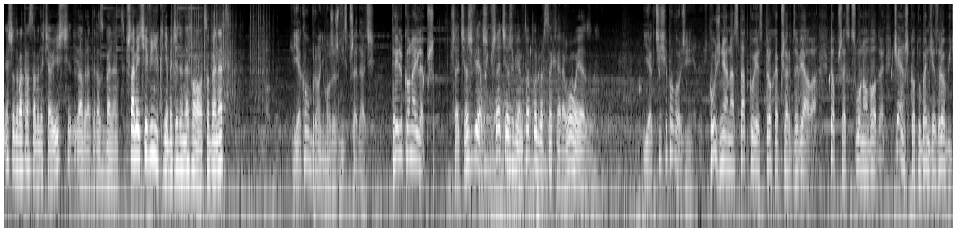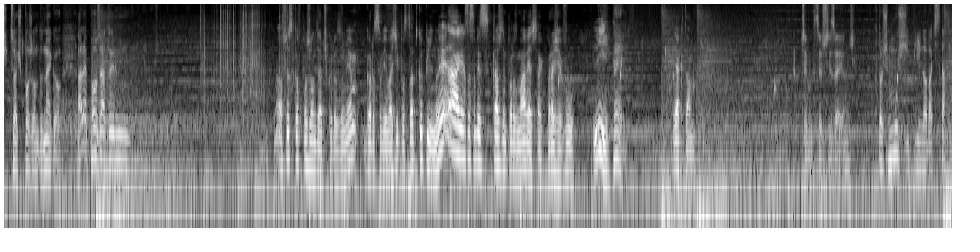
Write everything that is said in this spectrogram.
Jeszcze do matrasa będę chciał iść. Dobra, teraz Bennett. Przynajmniej cię wilk nie będzie denerwował, co Bennett? Jaką broń możesz mi sprzedać? Tylko najlepszy. Przecież wiesz, przecież wiem, to Berserkera, o Jezu. Jak ci się powodzi? Kuźnia na statku jest trochę przerdzewiała. To przez słoną wodę. Ciężko tu będzie zrobić coś porządnego. Ale poza tym No, wszystko w porządeczku, rozumiem. Gor sobie łazi po statku, pilnuje, a ja chcę sobie z każdym porozmawiać, tak w razie W. Lee, Hej, jak tam? czym chcesz się zająć? Ktoś musi pilnować statku.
